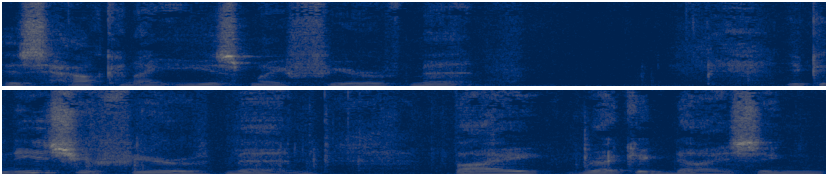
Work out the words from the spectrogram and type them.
is how can I ease my fear of men? You can ease your fear of men by recognizing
